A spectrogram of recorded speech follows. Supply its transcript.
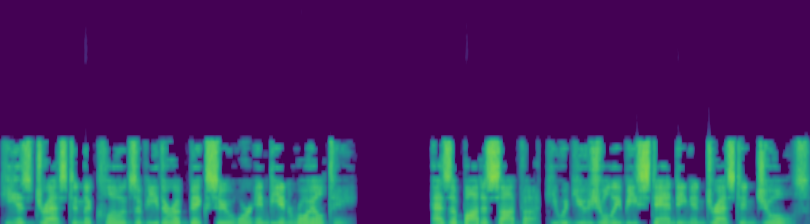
He is dressed in the clothes of either a bhiksu or Indian royalty. As a bodhisattva, he would usually be standing and dressed in jewels.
